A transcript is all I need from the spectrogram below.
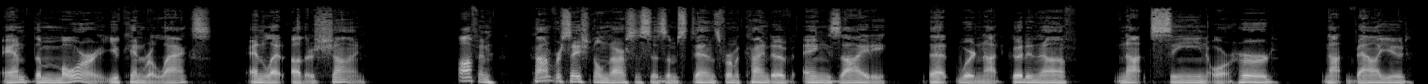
and the more you can relax and let others shine. Often, Conversational narcissism stems from a kind of anxiety that we're not good enough, not seen or heard, not valued.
